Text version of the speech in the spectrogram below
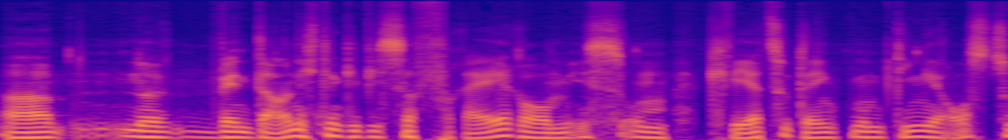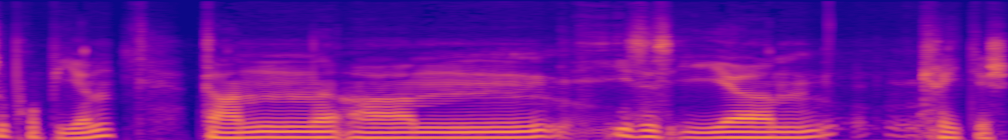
Äh, nur wenn da nicht ein gewisser Freiraum ist, um quer zu denken, um Dinge auszuprobieren, dann ähm, ist es eher kritisch.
